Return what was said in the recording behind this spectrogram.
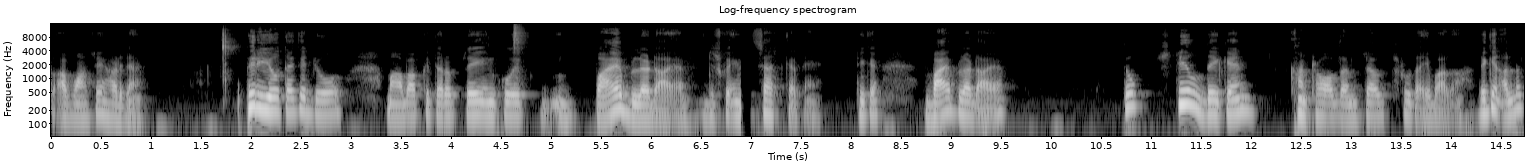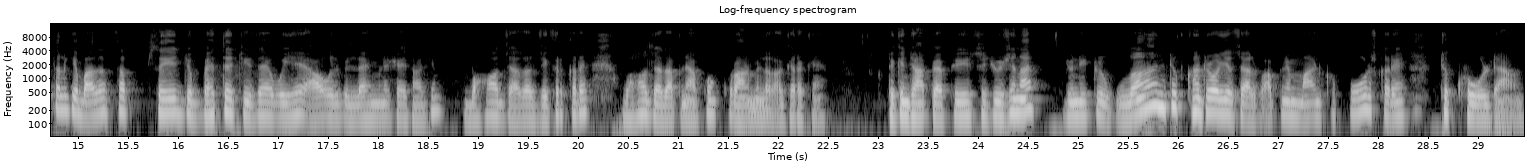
तो आप वहाँ से हट जाएँ। फिर ये होता है कि जो माँ बाप की तरफ़ से इनको एक बाय ब्लड आया, जिसको इंसेस्ट कहते हैं, ठीक है? बाय ब्लड आया तो still they can control them through the इबादत लेकिन अल्लाह ताला की इबादत सबसे जो बेहतर चीज़ है, वो ये है आउज़ बिल्लाहि शैतान बहुत ज़्यादा ज़िक्र करें, बहुत ज़्यादा अपने आप को कुरान में लगा के रखें। लेकिन जहाँ पे आपकी सिचुएशन आए you need to learn to control yourself अपने माइंड को फोर्स करें टू कूल डाउन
